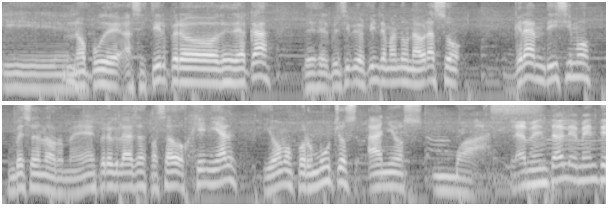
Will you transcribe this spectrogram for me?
y no pude asistir. Pero desde acá, desde el principio del fin, te mando un abrazo grandísimo, un beso enorme. ¿eh? Espero que la hayas pasado genial y vamos por muchos años más. Lamentablemente,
